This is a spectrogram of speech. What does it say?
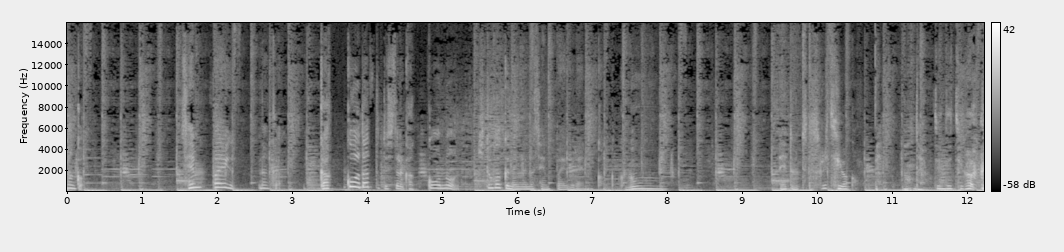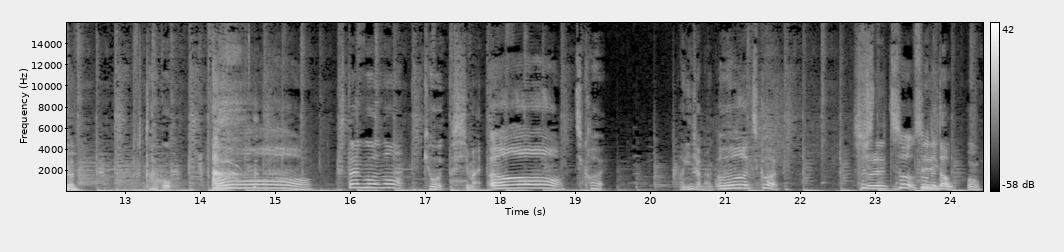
なんか先輩なんか学校だったとしたら学校の一学年上の先輩ぐらいの感覚？うん。えでもちょっとそれ違うかも。なんだよ。全然違った 双子。あ 双子の兄姉妹。ーあー。近い。あいいんじゃない？かあー近い。そそれしそうそれだでいこうん。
